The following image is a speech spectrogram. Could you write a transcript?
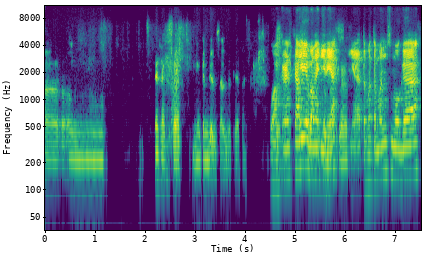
Um, ini satu mungkin dia bisa lebih kelihatan. Wah keren sekali ya Bang Hadir ya. Ya teman-teman semoga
